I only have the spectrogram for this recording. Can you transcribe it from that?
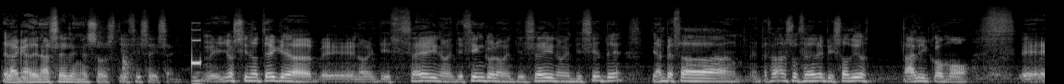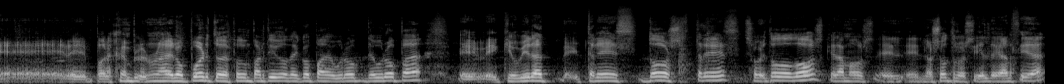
de la cadena SER en esos 16 años. Yo sí noté que en 96, 95, 96, 97 ya empezaban, empezaban a suceder episodios tal y como, eh, por ejemplo, en un aeropuerto después de un partido de Copa de, Europa, eh, que hubiera tres, dos, tres, sobre todo dos, que éramos nosotros y el de García,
